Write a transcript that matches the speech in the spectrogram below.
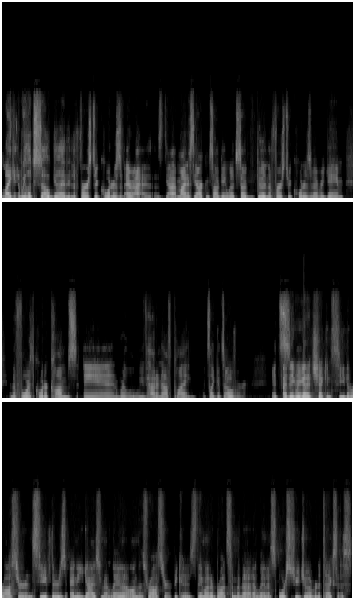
Like we look so good in the first three quarters of every, uh, minus the Arkansas game. We look so good in the first three quarters of every game, and the fourth quarter comes, and we're we've had enough playing. It's like it's over. It's. I think we got to check and see the roster and see if there's any guys from Atlanta on this roster because they might have brought some of that Atlanta sports juju over to Texas.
